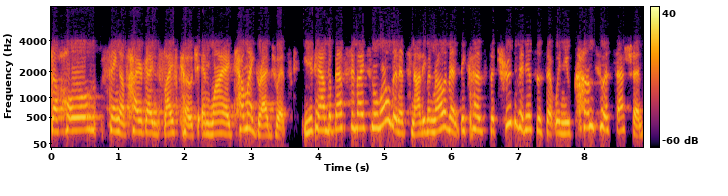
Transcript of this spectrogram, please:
the whole thing of higher guidance life coach and why I tell my graduates, you can have the best advice in the world and it's not even relevant because the truth of it is, is that when you come to a session,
